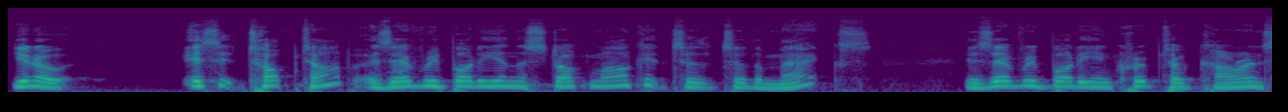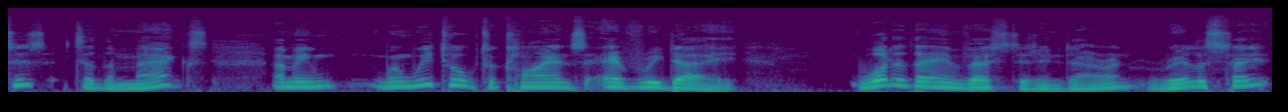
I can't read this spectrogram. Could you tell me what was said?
you know, is it topped up? Is everybody in the stock market to, to the max? Is everybody in cryptocurrencies to the max? I mean, when we talk to clients every day, what are they invested in, Darren? Real estate?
